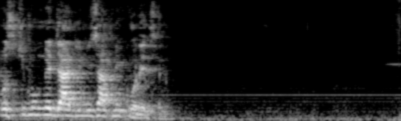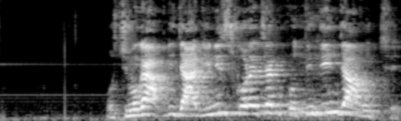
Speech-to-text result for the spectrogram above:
পশ্চিমবঙ্গে যা জিনিস আপনি করেছেন। পশ্চিমবঙ্গে আপনি যা জিনিস করেছেন, প্রতিদিন যা হচ্ছে।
